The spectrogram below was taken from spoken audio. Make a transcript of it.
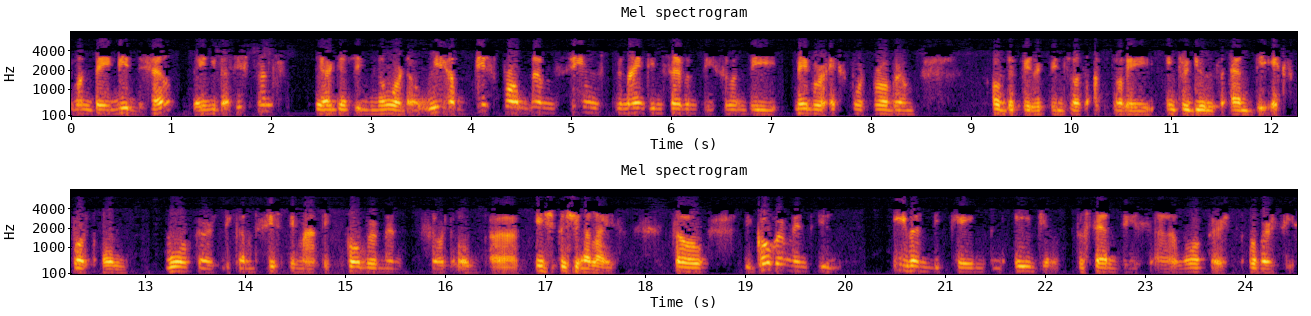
When they need help, they need assistance, they are just ignored. We have this problem since the 1970s when the labor export program of the Philippines was actually introduced and the export of workers become systematic, government sort of uh, institutionalized. So the government is, even became an agent to send these uh, workers overseas,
